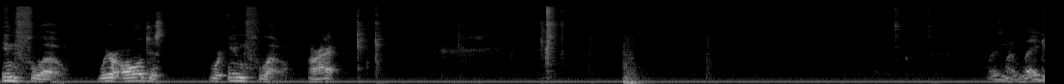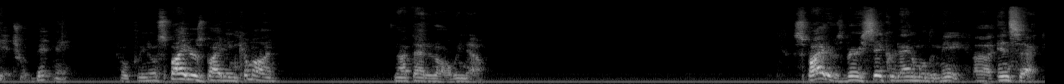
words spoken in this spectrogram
in flow. We're all just we're in flow. All right. Why does my leg itch? What bit me? Hopefully no spiders biting. Come on. It's not that at all. We know. Spider is a very sacred animal to me. Uh, insect.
